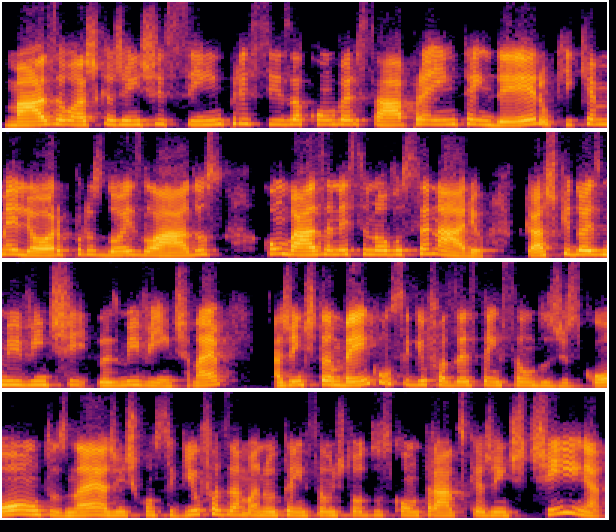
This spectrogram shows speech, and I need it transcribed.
Mas eu acho que a gente sim precisa conversar para entender o que, que é melhor para os dois lados com base nesse novo cenário. Porque eu acho que 2020, 2020, né? A gente também conseguiu fazer a extensão dos descontos, né? A gente conseguiu fazer a manutenção de todos os contratos que a gente tinha,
